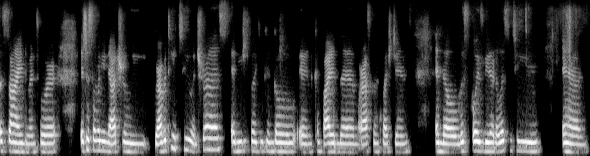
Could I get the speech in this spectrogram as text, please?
assigned mentor. It's just someone you naturally gravitate to and trust, and you just feel like you can go and confide in them or ask them questions, and they'll list, always be there to listen to you. And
